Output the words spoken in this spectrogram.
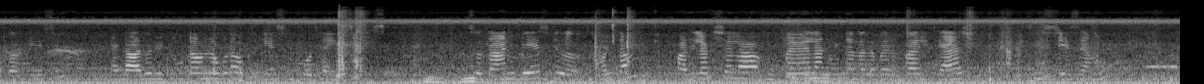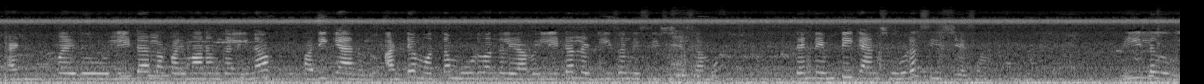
ఒక కేసు అండ్ ఆదోని టూ టౌన్లో కూడా ఒక కేసు రిపోర్ట్ అయింది. సో దాని బేస్డ్ మొత్తం పది లక్షల ముప్పై వేల నూట నలభై రూపాయలు క్యాష్ సీజ్ చేశాము. ముప్పై ఐదు లీటర్ల పరిమాణం కలిగిన పది క్యానులు. అంటే మొత్తం మూడు వందల యాభై లీటర్ల డీజిల్ని సీజ్ చేశాము. టెన్ ఎంటీ క్యాన్స్ని కూడా సీజ్ చేశాము. వీళ్ళు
